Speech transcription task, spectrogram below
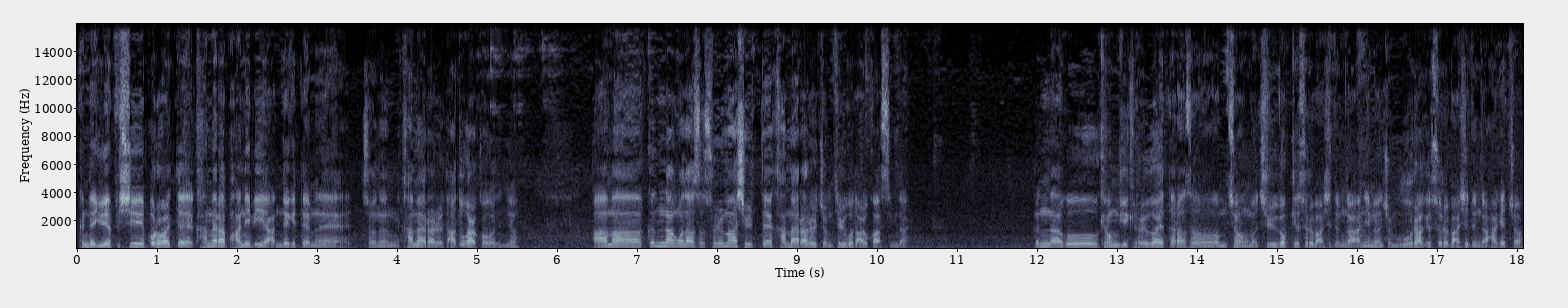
근데 UFC 보러 갈 때 카메라 반입이 안 되기 때문에 저는 카메라를 놔두고 갈 거거든요. 아마 끝나고 나서 술 마실 때 카메라를 좀 들고 나올 것 같습니다. 끝나고 경기 결과에 따라서 엄청 뭐 즐겁게 술을 마시든가 아니면 좀 우울하게 술을 마시든가 하겠죠.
